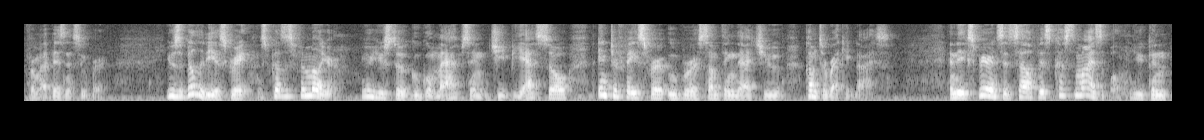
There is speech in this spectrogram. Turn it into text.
from my business Uber. Usability is great it's because it's familiar. You're used to Google Maps and GPS, so the interface for Uber is something that you've come to recognize. And the experience itself is customizable. You can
